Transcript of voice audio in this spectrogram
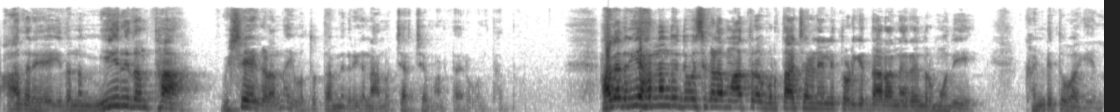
ಆದರೆ ಇದನ್ನು ಮೀರಿದಂಥ ವಿಷಯಗಳನ್ನು ಇವತ್ತು ತಮ್ಮೆದುರಿಗೆ ನಾನು ಚರ್ಚೆ ಮಾಡ್ತಾ ಇರುವಂಥದ್ದು. ಹಾಗಾದರೆ ಈ ಹನ್ನೊಂದು ದಿವಸಗಳ ಮಾತ್ರ ವ್ರತಾಚರಣೆಯಲ್ಲಿ ತೊಡಗಿದ್ದಾರಾ ನರೇಂದ್ರ ಮೋದಿ? ಖಂಡಿತವಾಗಿ ಇಲ್ಲ.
